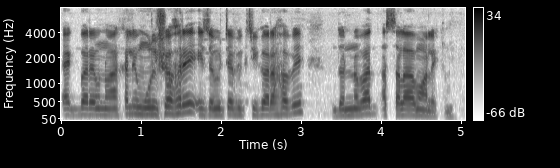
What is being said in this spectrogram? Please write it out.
একবারে নোয়াখালী মূল শহরে এই জমিটা বিক্রি করা হবে। ধন্যবাদ, আসসালামু আলাইকুম।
